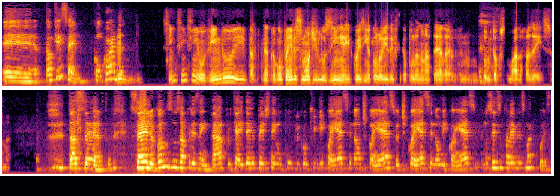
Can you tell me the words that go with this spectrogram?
É, tá ok, Célio? Concorda? Uhum. Sim, sim, sim. Ouvindo e acompanhando esse monte de luzinha e coisinha colorida que fica pulando na tela. não estou muito acostumado a fazer isso, né? Tá certo. Célio, vamos nos apresentar, porque aí de repente tem um público que me conhece e não te conhece, ou te conhece e não me conhece. Não sei se eu falei a mesma coisa,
